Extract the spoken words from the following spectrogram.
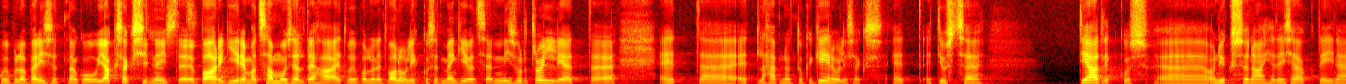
võib-olla päriselt nagu jaksaksid Just. neid paari kiiremat sammu seal teha, et võib-olla need valulikkused mängivad seal nii suurt rolli, et et, et läheb natuke keeruliseks, et, et just see teadlikkus äh, on üks sõna ja teise, teine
